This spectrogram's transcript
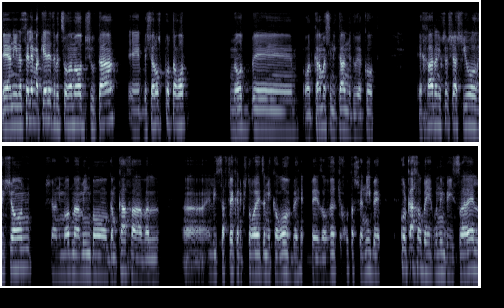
אני אנסה למקד את זה בצורה מאוד פשוטה, אה, בשלוש כותרות מאוד, אה, או עד כמה שניתן, מדויקות. אחד, אני חושב שהשיעור הראשון, שאני מאוד מאמין בו גם ככה, אבל אין לי ספק, אני פשוט רואה את זה מקרוב, זה עובר כחוט השני כל כך הרבה ארגונים בישראל,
